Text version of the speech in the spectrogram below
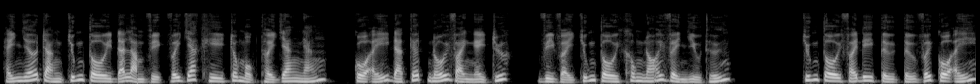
Hãy nhớ rằng chúng tôi đã làm việc với Giác Hy trong một thời gian ngắn, cô ấy đã kết nối vài ngày trước, vì vậy chúng tôi không nói về nhiều thứ. Chúng tôi phải đi từ từ với cô ấy,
